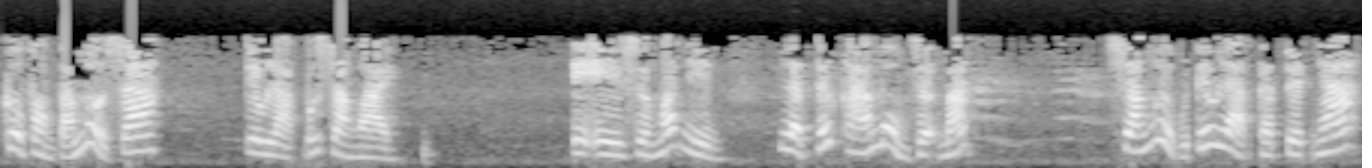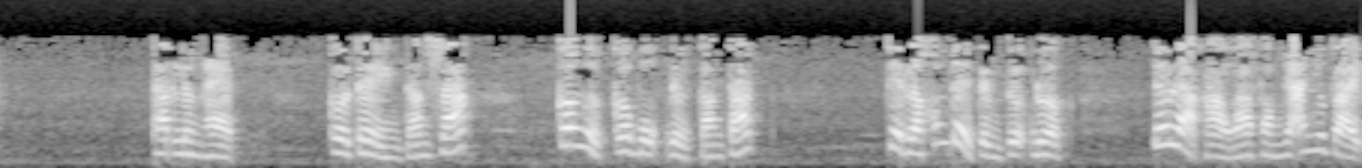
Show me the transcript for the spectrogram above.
cửa phòng tắm mở ra, tiêu lạc bước ra ngoài. Y y sương mắt nhìn, lập tức há mồm trợn mắt. Sáng người của tiêu lạc thật tuyệt nhã. Thắt lưng hẹp, cơ thể hình tam giác, cơ ngực cơ bụng đều tam tắt. Thiệt là không thể tưởng tượng được, tiêu lạc hào hoa phong nhã như vậy,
